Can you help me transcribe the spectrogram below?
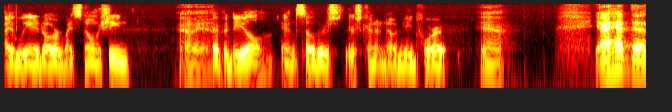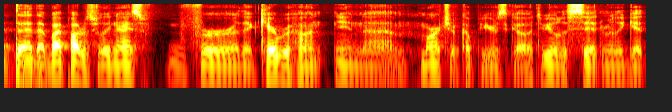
I lean it over my snow machine Oh yeah. type of deal. And so there's there's kind of no need for it. Yeah, yeah. I had that. Uh, that bipod was really nice for the caribou hunt in um, March of a couple years ago to be able to sit and really get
